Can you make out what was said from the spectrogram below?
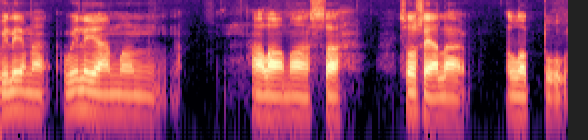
William, William on alamaassa sosiaala loppu,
